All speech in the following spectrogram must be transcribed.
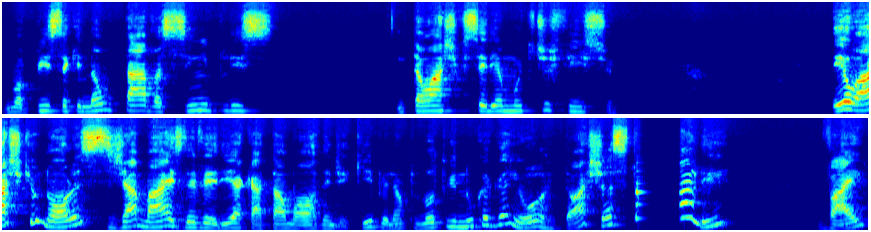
uma pista que não estava simples. Então acho que seria muito difícil. Eu acho que o Norris jamais deveria acatar uma ordem de equipe. Ele é um piloto que nunca ganhou. Então a chance está ali. Vai,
